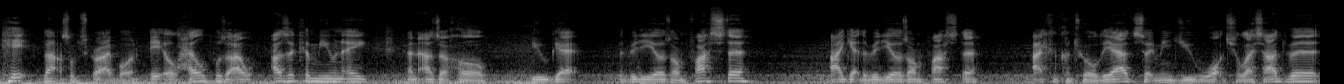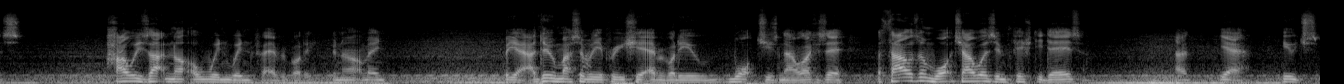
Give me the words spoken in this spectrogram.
hit that subscribe button. It'll help us out as a community and as a whole. You get the videos on faster. I get the videos on faster. I can control the ads, so it means you watch less adverts. How is that not a win-win for everybody? You know what I mean? But yeah, I do massively appreciate everybody who watches now. Like I say, a thousand watch hours in 50 days. Uh, yeah, huge,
